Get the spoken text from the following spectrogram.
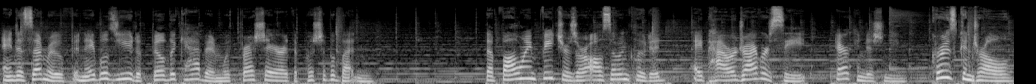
and a sunroof enables you to fill the cabin with fresh air at the push of a button. The following features are also included a power driver's seat, air conditioning, cruise control,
